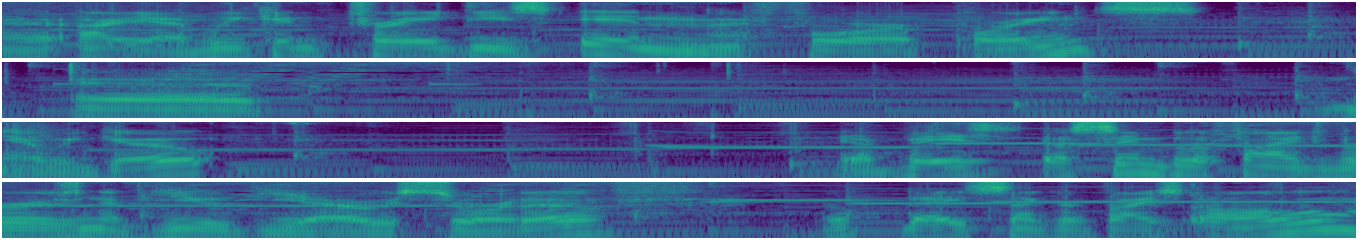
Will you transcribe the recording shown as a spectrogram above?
Uh, oh yeah, we can trade these in for points. Uh, there we go. Yeah, base, a simplified version of Yu-Gi-Oh, sort of. Oh, they sacrifice all.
